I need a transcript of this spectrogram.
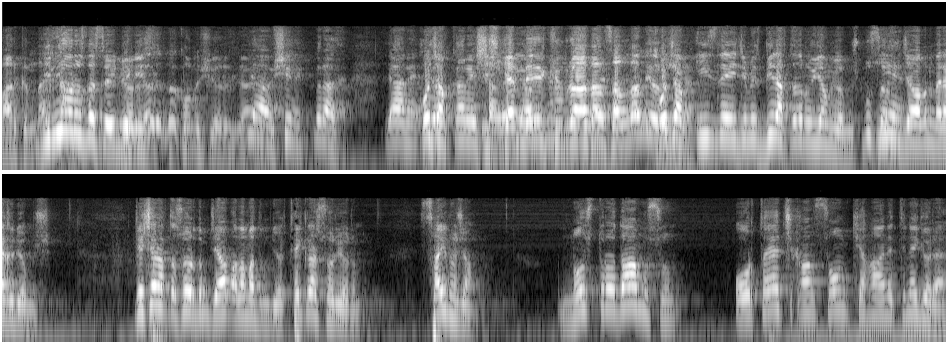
Farkındaysan. Biliyoruz da söylüyoruz. Biliyoruz da konuşuyoruz yani. Ya şimdi bırak. Yani Hocam, Karahisar'da, İşkembeyi yok Kübra'dan sallamıyoruz Hocam ya. izleyicimiz bir haftadır uyuyamıyormuş. Bu sorunun Niye? cevabını merak ediyormuş. Geçen hafta sordum cevap alamadım diyor. Tekrar soruyorum. Sayın hocam Nostradamus'un ortaya çıkan son kehanetine göre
